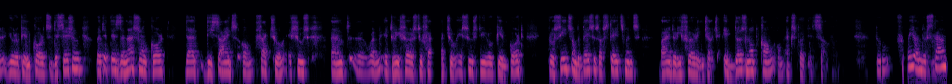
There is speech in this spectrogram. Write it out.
uh, European court's decision, but it is the national court that decides on factual issues. And uh, when it refers to factual issues, the European court proceeds on the basis of statements by the referring judge. It does not call on expert itself. To fully understand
